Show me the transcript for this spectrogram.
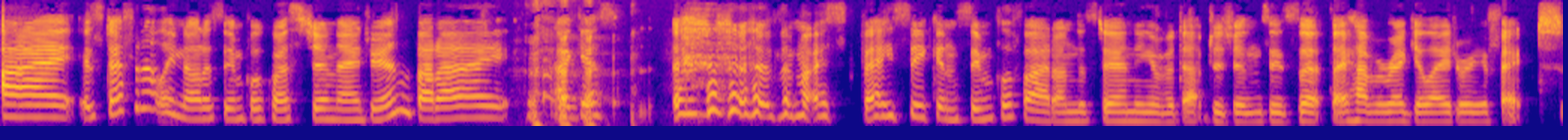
I, it's definitely not a simple question, Adrian, but I, I guess the most basic and simplified understanding of adaptogens is that they have a regulatory effect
